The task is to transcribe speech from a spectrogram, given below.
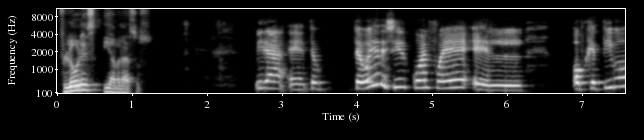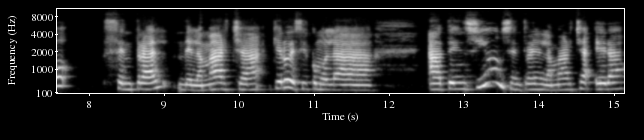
flores y abrazos. Mira, eh, te, te voy a decir cuál fue el objetivo central de la marcha, quiero decir como la atención central en la marcha era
